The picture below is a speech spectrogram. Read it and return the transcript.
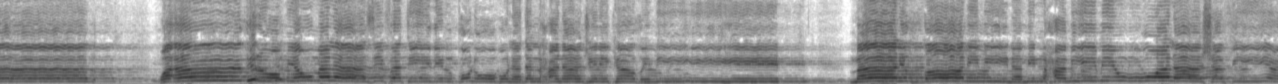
الحساب وأنذرهم يوم لازفة ذي القلوب لدى الحناجر كاظمين ما للظالمين من حميم ولا شفيع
